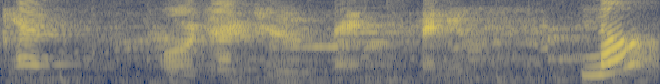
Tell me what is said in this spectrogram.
can't order to menu? ¿No?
